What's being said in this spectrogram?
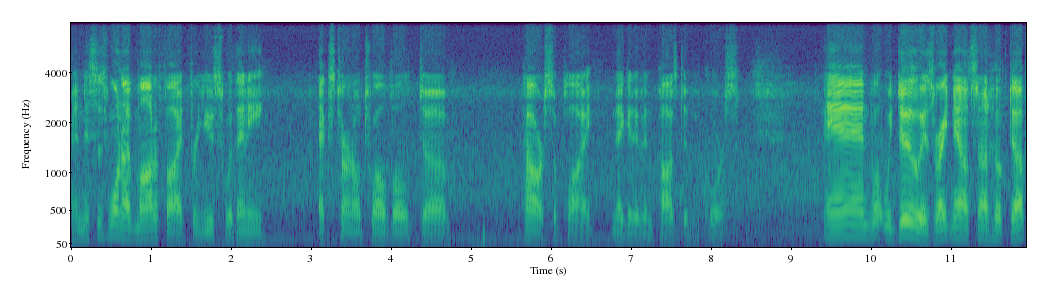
and this is one I've modified for use with any external 12 volt uh, power supply negative and positive of course and what we do is right now it's not hooked up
